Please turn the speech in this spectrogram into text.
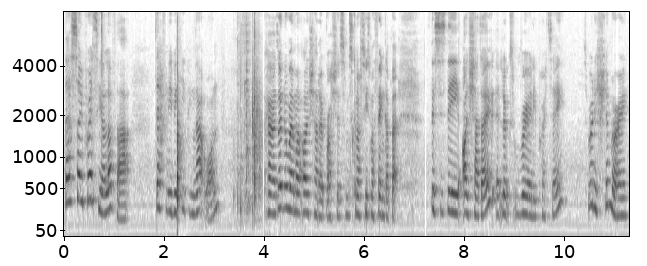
That's so pretty. I love that. Definitely be keeping that one. Okay, I don't know where my eyeshadow brush is, I'm just going to have to use my finger, but this is the eyeshadow. It looks really pretty. It's really shimmery.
